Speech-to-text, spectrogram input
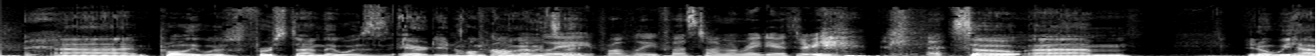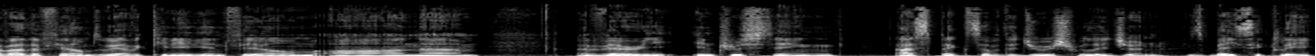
uh, probably was first time that was aired in Hong Kong. I would say. probably. Probably first time on Radio Three. So, um, you know, we have other films. We have a Canadian film on um, very interesting aspects of the Jewish religion. It's basically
